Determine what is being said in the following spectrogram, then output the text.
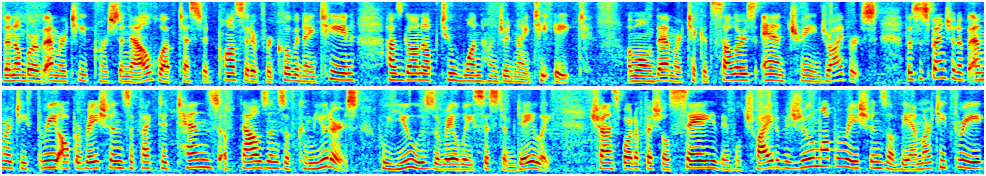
The number of MRT personnel who have tested positive for COVID 19 has gone up to 198. Among them are ticket sellers and train drivers. The suspension of MRT3 operations affected tens of thousands of commuters who use the railway system daily. Transport officials say they will try to resume operations of the MRT3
